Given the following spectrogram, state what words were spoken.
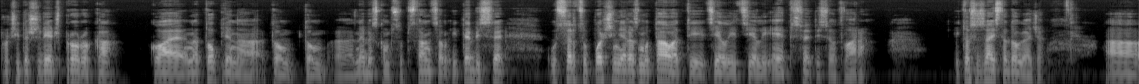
pročitaš riječ proroka koja je natopljena tom, tom nebeskom substancom i tebi se u srcu počinje razmotavati cijeli, cijeli ep, sve ti se otvara. I to se zaista događa. A,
